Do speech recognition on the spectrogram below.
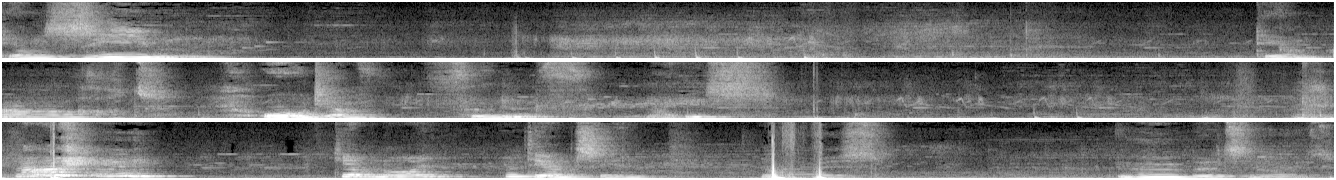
Die haben sieben. Die haben acht. Oh, die haben fünf. Nice. Nein! Die haben neun und die haben zehn. Nice. Übelst nice.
